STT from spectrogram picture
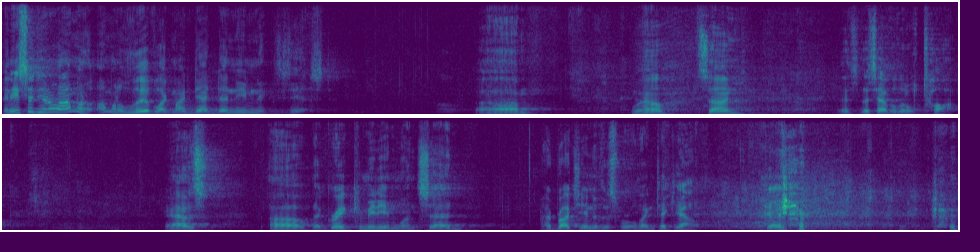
And he said, You know, I'm going to I'm to live like my dad doesn't even exist. Um, well, son, Let's, let's have a little talk. As uh, the great comedian once said, I brought you into this world, I can take you out. Okay?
